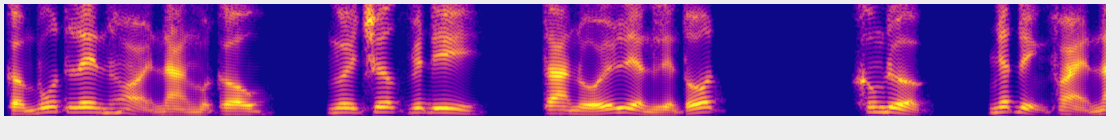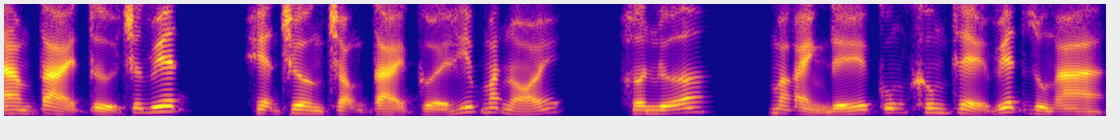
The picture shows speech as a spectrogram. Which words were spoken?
cầm bút lên hỏi nàng một câu, ngươi trước viết đi, ta nối liền liền tốt. Không được, nhất định phải nam tài tử trước viết, hiện trường trọng tài cười híp mắt nói, hơn nữa, mặc ảnh đế cũng không thể viết dùng A,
